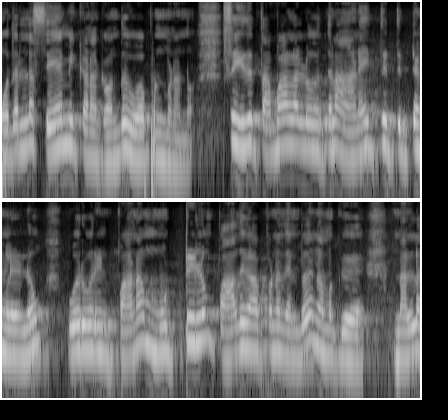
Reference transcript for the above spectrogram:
முதல்ல சேமி கணக்கை வந்து ஓப்பன் பண்ணணும். ஸோ இது தபால் அலுவலகத்தில் அனைத்து திட்டங்களிலும் ஒருவரின் பணம் முற்றிலும் பாதுகாப்பானது என்பது நமக்கு நல்லா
